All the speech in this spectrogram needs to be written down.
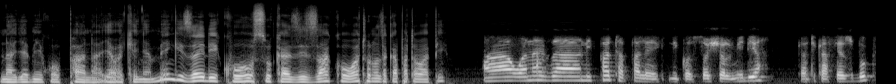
na jamii kwa upana ya Wakenya. Mengi zaidi kuhusu kazi zako, watu wanaweza kapata wapi? Uh, wanaweza nipata pale, niko social media katika Facebook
